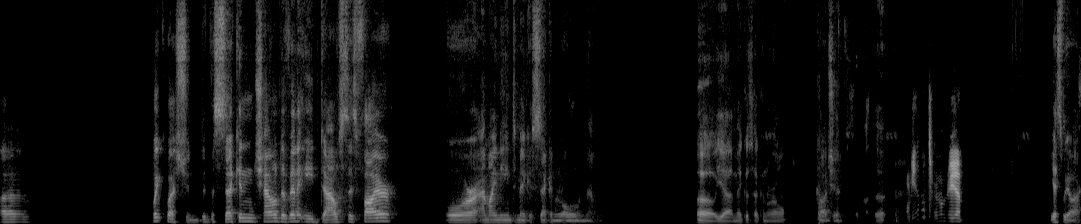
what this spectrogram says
Um, quick question: Did the second channel divinity douse this fire, or am I needing to make a second roll on that one? Oh yeah, make a second roll. Gotcha. About that. Are we on a turn order yet? Yes, we are.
